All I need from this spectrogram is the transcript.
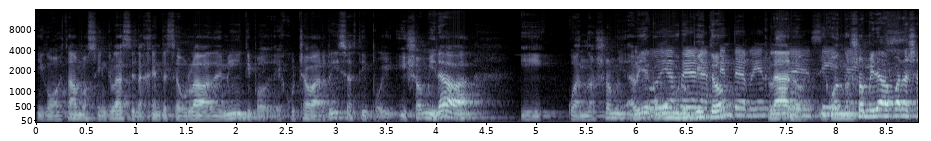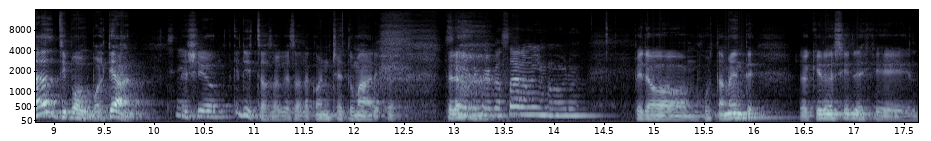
y como estábamos en clase la gente se burlaba de mí, tipo, escuchaba risas, tipo, y, y yo miraba, y cuando yo había como un grupito, claro, sí, y cuando me- yo miraba para allá, tipo, volteaban. Sí. Y yo digo, qué listoso que sos la concha de tu madre. Pero, Sí, me pasaba lo mismo, bro. pero justamente lo que quiero decir es que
